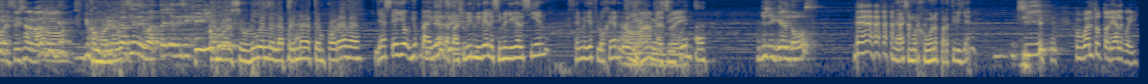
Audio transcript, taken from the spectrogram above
wow, estoy salvado. Oye, yo, yo Como el pase de batalla de ese Halo. Como subí el de la primera temporada. Ya sé, yo, yo pagué Ya hasta sé. para subir niveles y no llegué al 100. Está medio flojera. No mames, güey. 50. Yo llegué al 2. Mira, ese amor jugó una partida y ya. Sí. Jugó el tutorial, güey.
